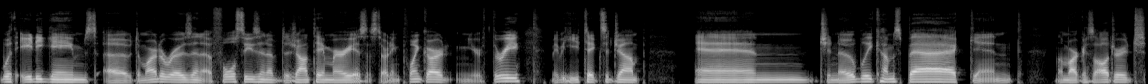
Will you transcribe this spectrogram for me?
with 80 games of DeMar DeRozan, a full season of DeJounte Murray as a starting point guard in year 3, maybe he takes a jump and Ginobili comes back and LaMarcus Aldridge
